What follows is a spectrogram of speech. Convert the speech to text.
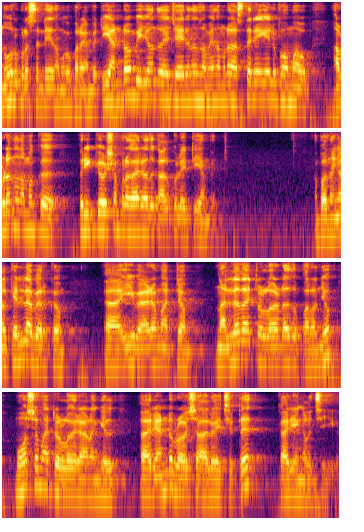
നൂറ് പെർസെന്റേജ് നമുക്ക് പറയാൻ പറ്റും. ഈ അണ്ടവും ബീജവും ചേരുന്ന സമയം നമ്മുടെ ഹസ്തരേഖയിൽ ഫോം ആവും. അവിടെ നിന്ന് നമുക്ക് ഒരു ഇക്വേഷൻ പ്രകാരം അത് കാൽക്കുലേറ്റ് ചെയ്യാൻ പറ്റും. അപ്പോൾ നിങ്ങൾക്ക് എല്ലാവർക്കും ഈ വേഴമാറ്റം നല്ലതായിട്ടുള്ളവരുടേത് പറഞ്ഞു മോശമായിട്ടുള്ളവരാണെങ്കിൽ രണ്ട് പ്രാവശ്യം ആലോചിച്ചിട്ട് കാര്യങ്ങൾ ചെയ്യുക.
